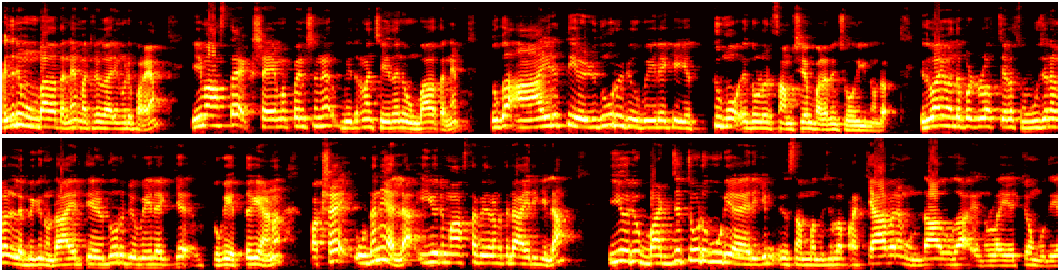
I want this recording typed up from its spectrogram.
ഇതിനു മുമ്പാകെ തന്നെ മറ്റൊരു കാര്യം കൂടി പറയാം. ഈ മാസത്തെ ക്ഷേമ പെൻഷന് വിതരണം ചെയ്യുന്നതിന് മുമ്പാകെ തന്നെ തുക ആയിരത്തി എഴുന്നൂറ് രൂപയിലേക്ക് എത്തുമോ എന്നുള്ളൊരു സംശയം പലരും ചോദിക്കുന്നുണ്ട്. ഇതുമായി ബന്ധപ്പെട്ടുള്ള ചില സൂചനകൾ ലഭിക്കുന്നുണ്ട്. ആയിരത്തി എഴുന്നൂറ് രൂപയിലേക്ക് തുക എത്തുകയാണ്. പക്ഷേ ഉടനെയല്ല ഈ ഒരു മാസത്തെ വിതരണത്തിലായിരിക്കില്ല. ഈ ഒരു ബഡ്ജറ്റോട് കൂടിയായിരിക്കും ഇത് സംബന്ധിച്ചുള്ള പ്രഖ്യാപനം ഉണ്ടാവുക എന്നുള്ള ഏറ്റവും പുതിയ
